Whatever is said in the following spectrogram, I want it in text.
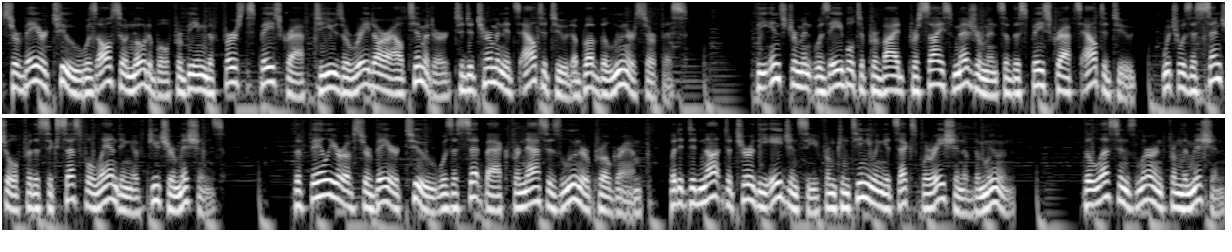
Surveyor 2 was also notable for being the first spacecraft to use a radar altimeter to determine its altitude above the lunar surface. The instrument was able to provide precise measurements of the spacecraft's altitude, which was essential for the successful landing of future missions. The failure of Surveyor 2 was a setback for NASA's lunar program, but it did not deter the agency from continuing its exploration of the Moon. The lessons learned from the mission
